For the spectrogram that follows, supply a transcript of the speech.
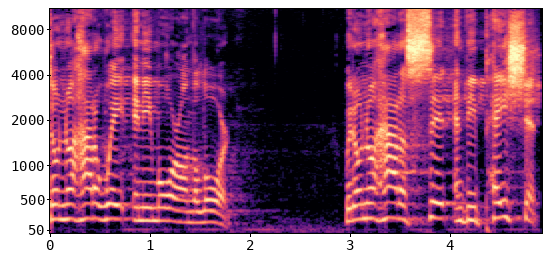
don't know how to wait anymore on the Lord. We don't know how to sit and be patient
